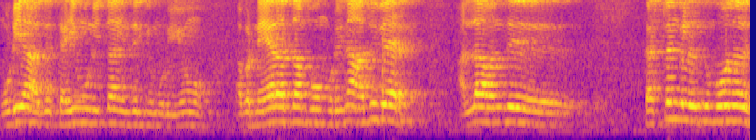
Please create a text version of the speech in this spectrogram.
முடியாது கை மூடி தான் எந்திரிக்க முடியும். அப்புறம் நேராக தான் போக முடியும்னா அது வேற. அல்லாஹ் வந்து கஷ்டங்கள் இருக்கும்போது அதை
